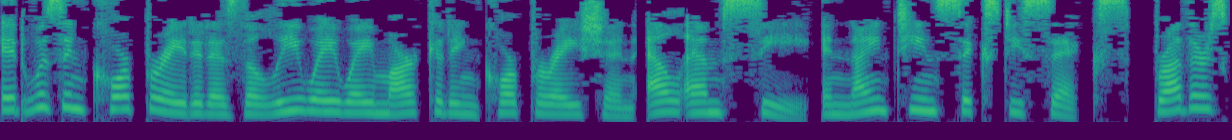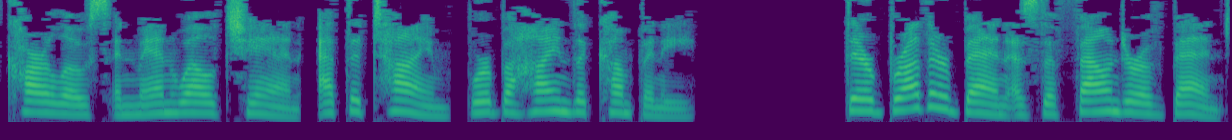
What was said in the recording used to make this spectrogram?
It was incorporated as the Liwayway Marketing Corporation LMC in 1966. Brothers Carlos and Manuel Chan, at the time, were behind the company. Their brother Ben is the founder of Bench,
